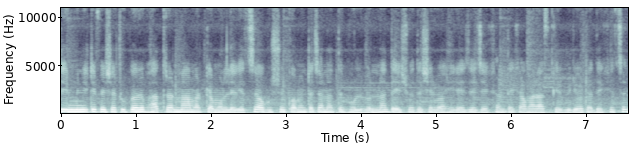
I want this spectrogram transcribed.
তিন মিনিটে প্রেশার কুকারে ভাত রান্না আমার কেমন লেগেছে অবশ্যই কমেন্টে জানাতে ভুলবেন না। দেশ ও দেশের বাহিরে যে যেখান থেকে আমার আজকের ভিডিওটা দেখেছেন,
